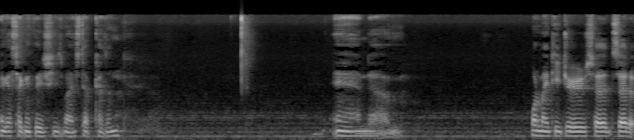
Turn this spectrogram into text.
I guess technically she's my step cousin. And um, one of my teachers had said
